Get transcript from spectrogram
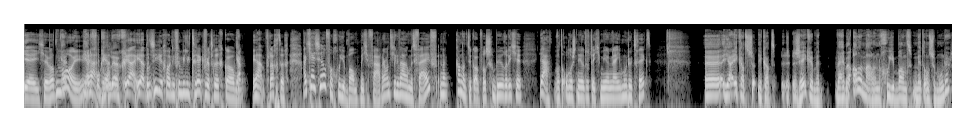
Jeetje, wat mooi. ja, dat vond ik heel leuk. Ja, ja, dan zie je gewoon die familietrek weer terugkomen. Ja. prachtig. Had jij zelf een goede band met je vader? Want jullie waren met vijf. En dan kan het natuurlijk ook wel eens gebeuren dat je ja, wat ondersneeuwt of dat je meer naar je moeder trekt. Eh, ja, ik had, ik had zeker met. Wij hebben allemaal een goede band met onze moeder.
